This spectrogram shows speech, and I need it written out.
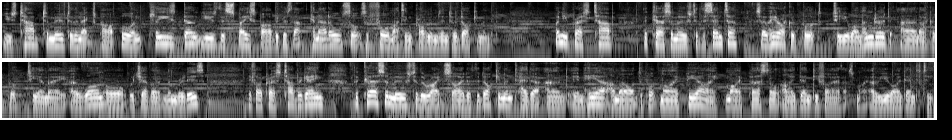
use tab to move to the next part. Oh, and please don't use the space bar because that can add all sorts of formatting problems into a document. When you press tab, the cursor moves to the center. So here I could put TU100 and I could put TMA01 or whichever number it is. If I press tab again, the cursor moves to the right side of the document header and in here I might want to put my PI, my personal identifier, that's my OU identity.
